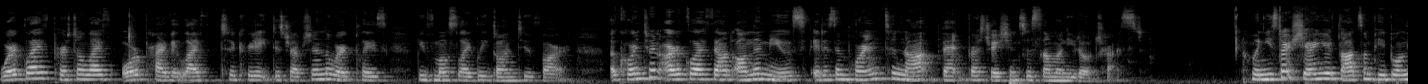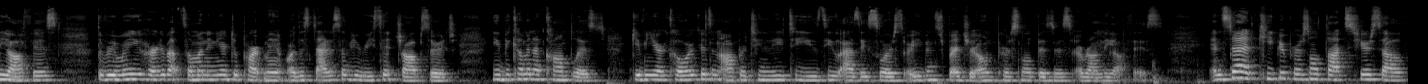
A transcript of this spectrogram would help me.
work life, personal life, or private life to create disruption in the workplace, you've most likely gone too far. According to an article I found on the Muse, it is important to not vent frustrations to someone you don't trust. When you start sharing your thoughts on people in the office, the rumor you heard about someone in your department, or the status of your recent job search, you become an accomplice, giving your coworkers an opportunity to use you as a source or even spread your own personal business around the office. Instead, keep your personal thoughts to yourself,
